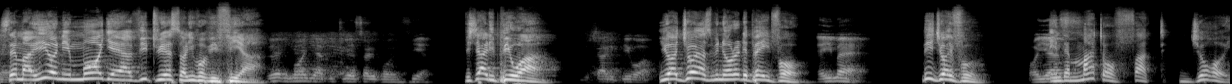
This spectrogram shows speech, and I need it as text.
Sema hiyo ni moja ya vitu yesu alivyovifia. Vishalipiwa. your joy has been already paid for. Amen. be joyful. Oh yes. in the matter of fact joy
